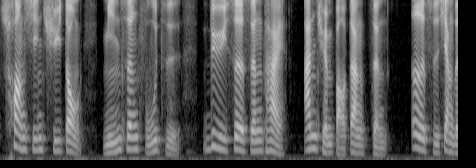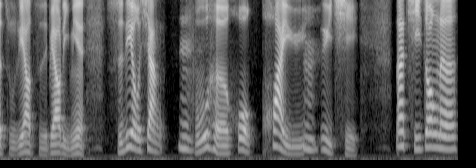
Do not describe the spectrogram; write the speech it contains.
创新驱动、民生福祉、绿色生态、安全保障等。二十项的主要指标里面，十六项符合或快于预期。那其中呢，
